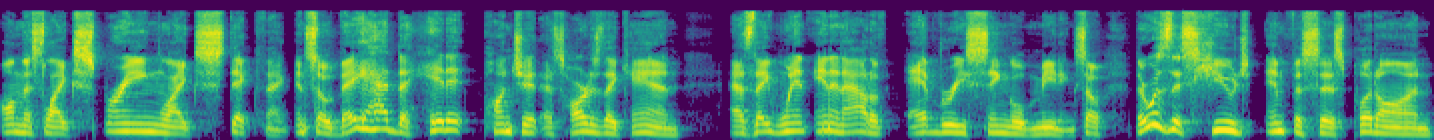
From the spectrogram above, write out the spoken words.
on this like spring like stick thing. And so they had to hit it, punch it as hard as they can as they went in and out of every single meeting. So there was this huge emphasis put on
